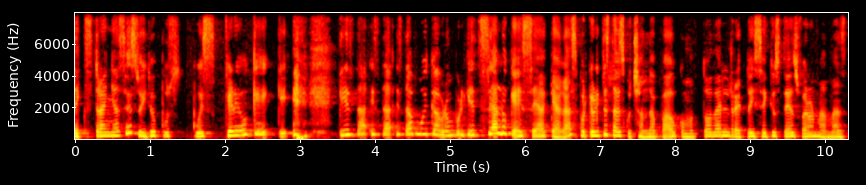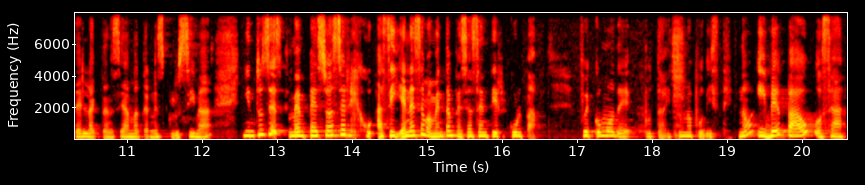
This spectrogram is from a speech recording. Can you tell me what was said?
te extrañas eso? Y yo, pues, pues creo que, que, que está, está, está muy cabrón, porque sea lo que sea que hagas, porque ahorita estaba escuchando a Pau como todo el reto y sé que ustedes fueron mamás de lactancia materna exclusiva, y entonces me empezó a hacer así, en ese momento empecé a sentir culpa fue como de, puta, y tú no pudiste, ¿no? Y ve Pau, o sea,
